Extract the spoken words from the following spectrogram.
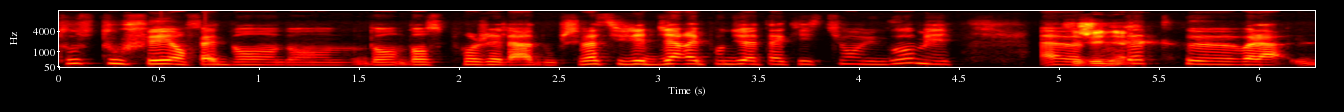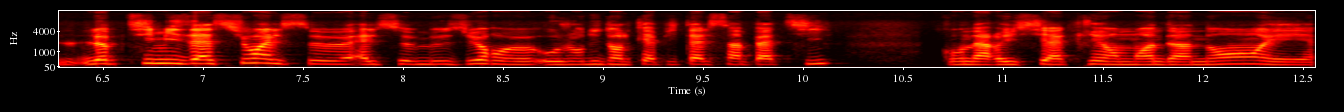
tous tout fait en fait dans, dans, dans, ce projet-là. Donc, je ne sais pas si j'ai bien répondu à ta question, Hugo, mais peut-être que voilà, l'optimisation, elle se, elle se mesure aujourd'hui dans le capital sympathie qu'on a réussi à créer en moins d'un an et,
